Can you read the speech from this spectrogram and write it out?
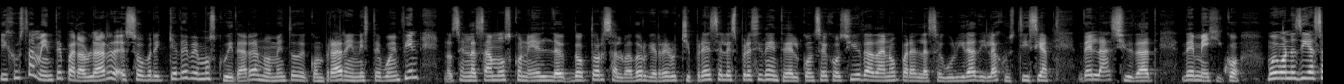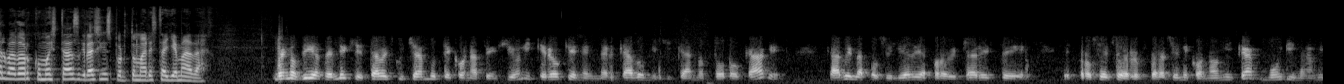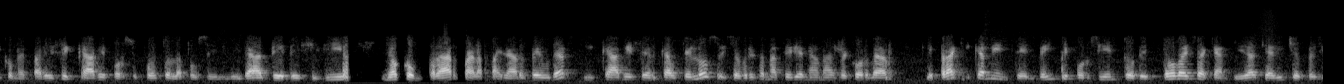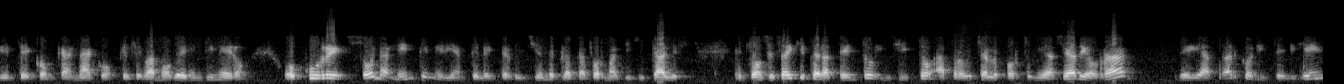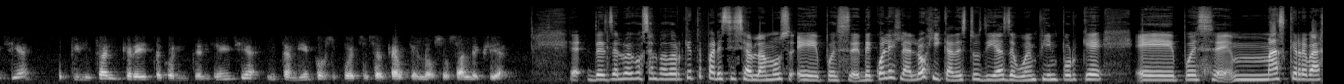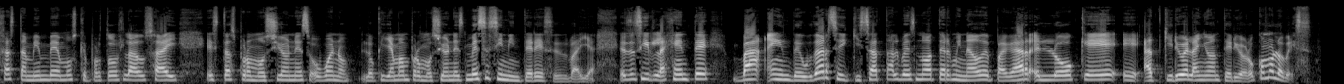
Y justamente para hablar sobre qué debemos cuidar al momento de comprar en este buen fin, nos enlazamos con el doctor Salvador Guerrero Chiprés, el expresidente del Consejo Ciudadano para la Seguridad y la Justicia de la Ciudad de México. Muy buenos días, Salvador, ¿cómo estás? Gracias por tomar esta llamada. Buenos días, Alex. Estaba escuchándote con atención y creo que en el mercado mexicano todo cabe. Cabe la posibilidad de aprovechar este proceso de recuperación económica, muy dinámico me parece. Cabe, por supuesto, la posibilidad de decidir no comprar para pagar deudas y cabe ser cauteloso. Y sobre esa materia nada más recordar que prácticamente el 20% de toda esa cantidad que ha dicho el presidente con Canaco que se va a mover en dinero, ocurre solamente mediante la intervención de plataformas digitales. Entonces hay que estar atento, insisto, aprovechar la oportunidad, sea de ahorrar, de gastar con inteligencia, utilizar el crédito con inteligencia y también, por supuesto, ser cautelosos. Eh, desde luego, Salvador, ¿qué te parece si hablamos eh, pues de cuál es la lógica de estos días de Buen Fin? Porque eh, pues más que rebajas también vemos que por todos lados hay estas promociones o bueno, lo que llaman promociones, meses sin intereses, vaya. Es decir, la gente va a endeudarse y quizá tal vez no ha terminado de pagar lo que adquirió el año anterior. ¿O cómo lo ves?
